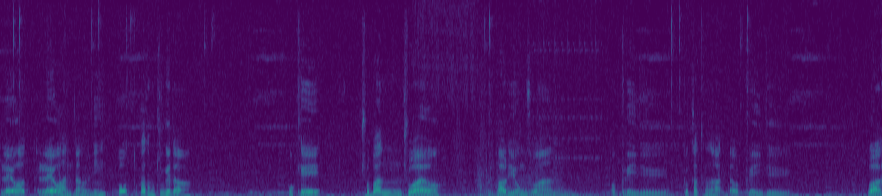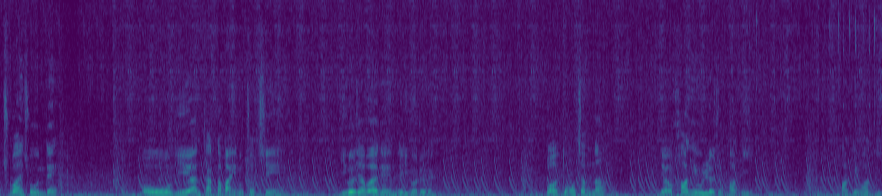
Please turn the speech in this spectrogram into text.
레어 레어 안 나오니? 어 똑같은 거두 개다. 오케이 초반 좋아요. 바로 용소환 업그레이드 똑같은 거 나왔다 업그레이드. 와 초반에 좋은데? 오 얘한테 아까 많이 놓쳤지? 이걸 잡아야 되는데 이거를. 와 또 못 잡나? 야 화기 올려줘 화기. 화기 화기.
